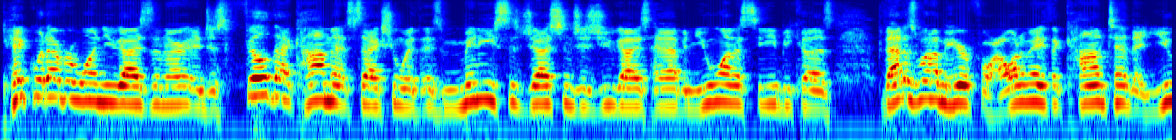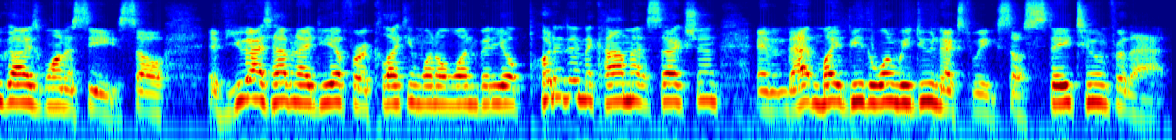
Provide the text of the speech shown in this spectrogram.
pick whatever one you guys in there and just fill that comment section with as many suggestions as you guys have and you want to see because that is what I'm here for. I want to make the content that you guys want to see. So if you guys have an idea for a collecting 101 video, put it in the comment section and that might be the one we do next week. So stay tuned for that.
